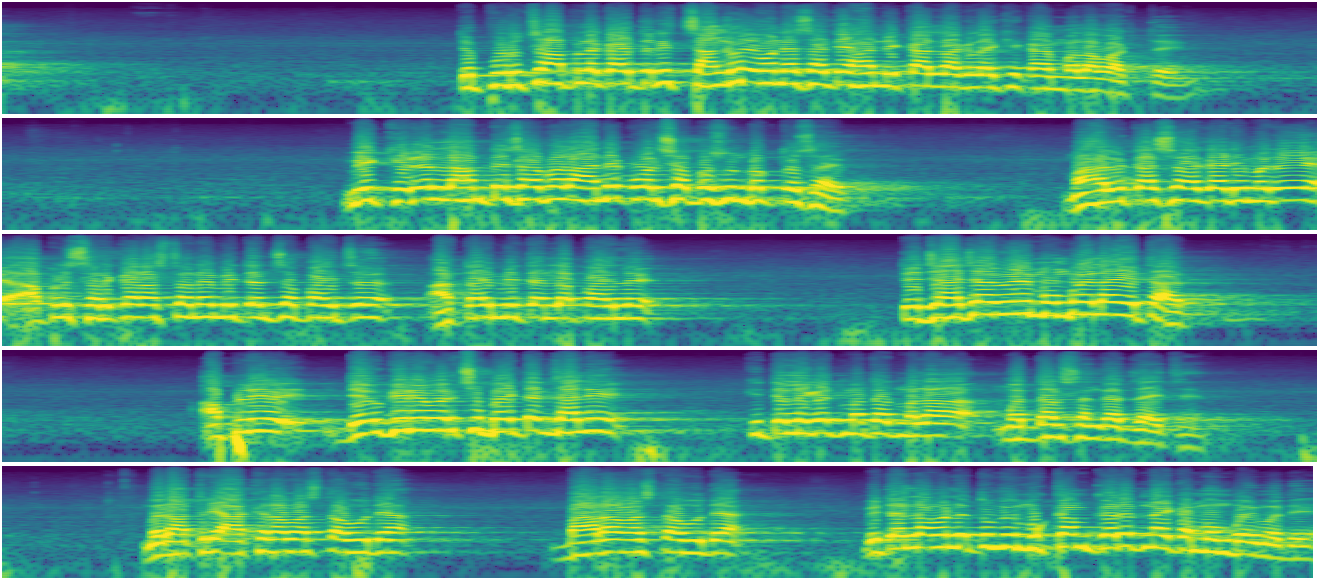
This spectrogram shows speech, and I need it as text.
ते पुढचं आपलं काहीतरी चांगलं होण्यासाठी हा निकाल लागला की काय मला वाटतंय. मी किरण लामटे साहेबाला अनेक वर्षापासून बघतो साहेब. महाविकास आघाडीमध्ये आपलं सरकार असताना मी त्यांचं पाहायचं आताही मी त्यांना पाहिलंय. ते ज्या ज्या वेळी मुंबईला येतात आपली देवगिरीवरची बैठक झाली की ते लगेच म्हणतात मला मतदारसंघात जायचंय. मग रात्री अकरा वाजता उद्या बारा वाजता उद्या मी त्यांना म्हणलं तुम्ही मुक्काम करत नाही का मुंबईमध्ये?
